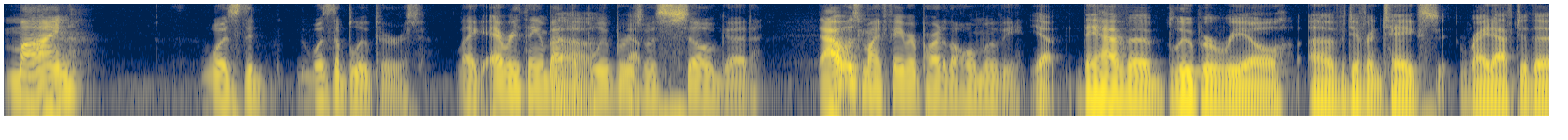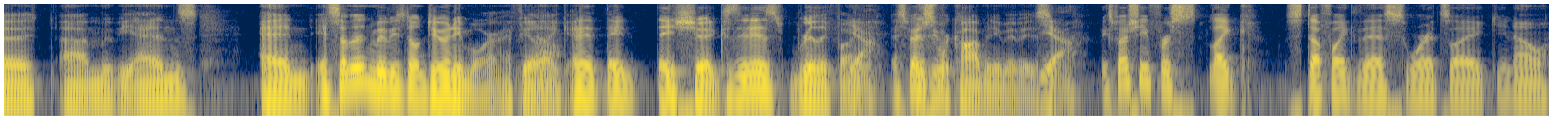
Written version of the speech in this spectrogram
mine was the was the bloopers. Like everything about Oh, the bloopers yep. was so good. That was my favorite part of the whole movie. Yep. They have a blooper reel of different takes right after the uh, movie ends. And it's something movies don't do anymore, I feel No. like. And it, they they should because it is really funny, Yeah. especially This for comedy movies. Yeah, especially for s- like stuff like this where it's like, you know,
